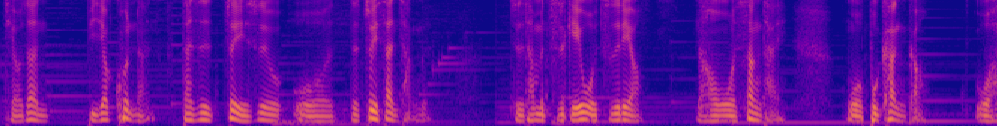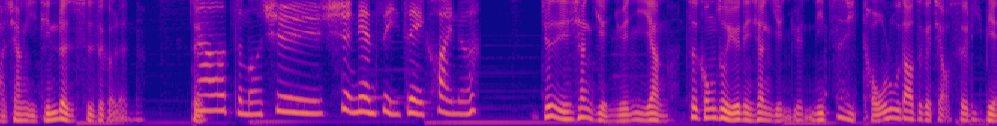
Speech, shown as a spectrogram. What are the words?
挑战比较困难，但是这也是我的最擅长的，就是他们只给我资料，然后我上台，我不看稿。我好像已经认识这个人了，对。那要怎么去训练自己这一块呢？就是像演员一样，这工作有点像演员，你自己投入到这个角色里面，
